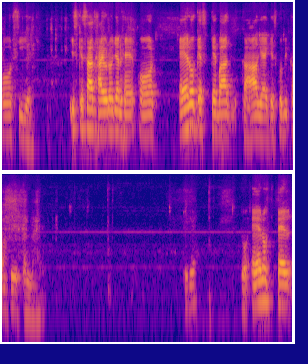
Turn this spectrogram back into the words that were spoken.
और सी एच इसके साथ हाइड्रोजन है और एरो के, के बाद कहा गया है कि इसको भी कंप्लीट करना है। ठीक है? तो एरो पर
